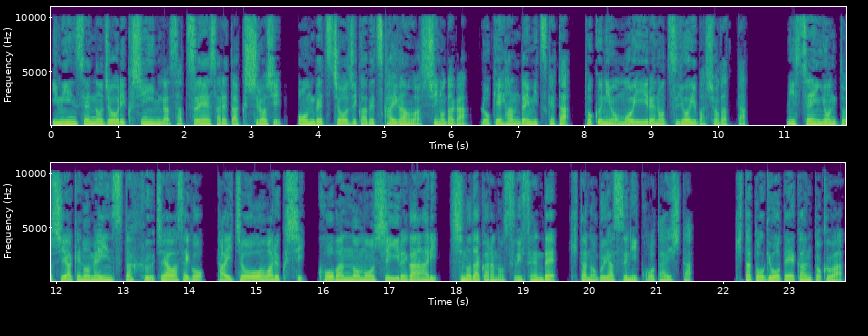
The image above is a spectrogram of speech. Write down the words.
移民船の上陸シーンが撮影された釧路市、温別町自家別海岸は篠田がロケハンで見つけた特に思い入れの強い場所だった。2004年明けのメインスタッフ打ち合わせ後、体調を悪くし、交番の申し入れがあり、篠田からの推薦で、北信康に交代した。北と行艇監督は、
